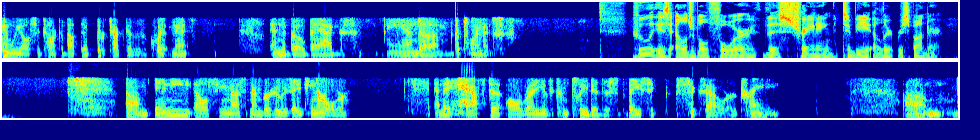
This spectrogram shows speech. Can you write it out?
and we also talk about the protective equipment and the go bags and uh, deployments. Who is eligible for this training to be alert responder? Um, any LCMS member who is 18 or older, and they have to already have completed this basic six-hour training. Um,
